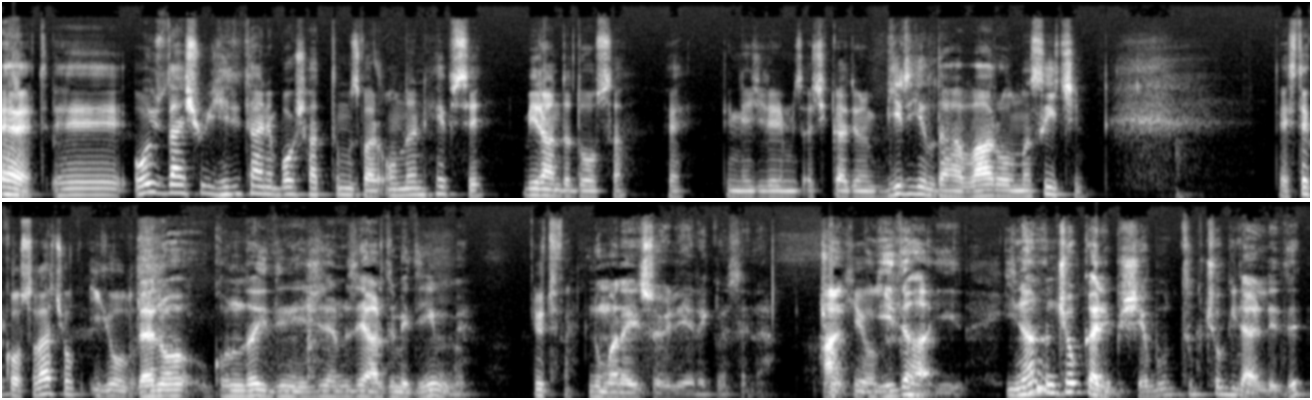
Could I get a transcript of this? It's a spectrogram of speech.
Evet. E, o yüzden şu yedi tane boş hattımız var. Onların hepsi bir anda da olsa ve dinleyicilerimiz Açık Radyo'nun bir yıl daha var olması için destek olsalar çok iyi olur. Ben o konuda dinleyicilerimize yardım edeyim mi? Lütfen. Numarayı söyleyerek mesela. Çok iyi olur. Yedi, ha- inanın çok garip bir şey. Bu tıp çok ilerledi.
